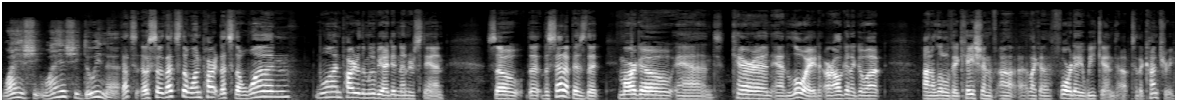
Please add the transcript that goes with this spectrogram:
why is she why is she doing that? That's oh, so that's the one part. That's the one one part of the movie I didn't understand. So the the setup is that Margot and Karen and Lloyd are all going to go out on a little vacation, uh, like a four day weekend out to the country.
